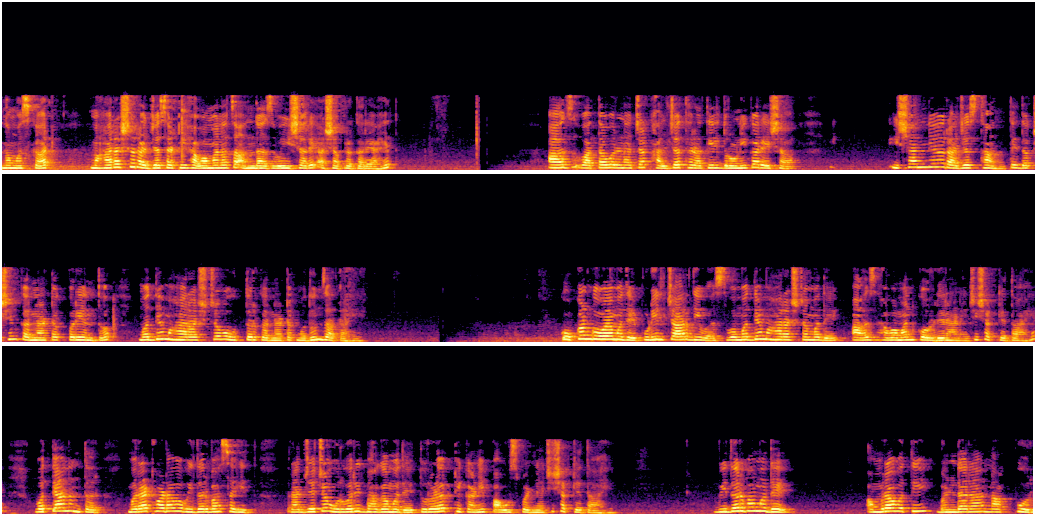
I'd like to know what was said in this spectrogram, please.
नमस्कार. महाराष्ट्र राज्यासाठी हवामानाचा अंदाज व इशारे अशा प्रकारे आहेत. आज वातावरणाच्या खालच्या थरातील द्रोणिका रेषा ईशान्य राजस्थान ते दक्षिण कर्नाटक पर्यंत मध्य महाराष्ट्र व उत्तर कर्नाटक मधून जात आहे. कोकण गोव्यामध्ये पुढील चार दिवस व मध्य महाराष्ट्रामध्ये आज हवामान कोरडे राहण्याची शक्यता आहे व त्यानंतर मराठवाडा व विदर्भासहित राज्याच्या उर्वरित भागामध्ये तुरळक ठिकाणी पाऊस पडण्याची शक्यता आहे. विदर्भामध्ये अमरावती भंडारा नागपूर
